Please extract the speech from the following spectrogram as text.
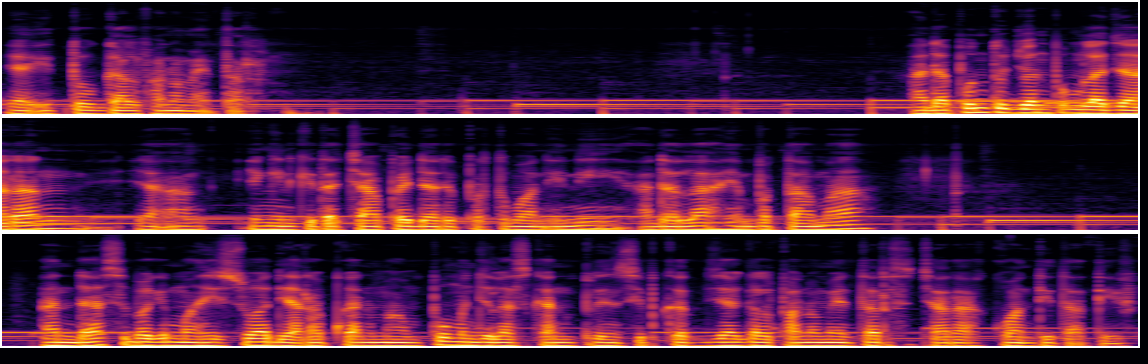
yaitu galvanometer. Adapun tujuan pembelajaran yang ingin kita capai dari pertemuan ini adalah yang pertama, Anda sebagai mahasiswa diharapkan mampu menjelaskan prinsip kerja galvanometer secara kuantitatif.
